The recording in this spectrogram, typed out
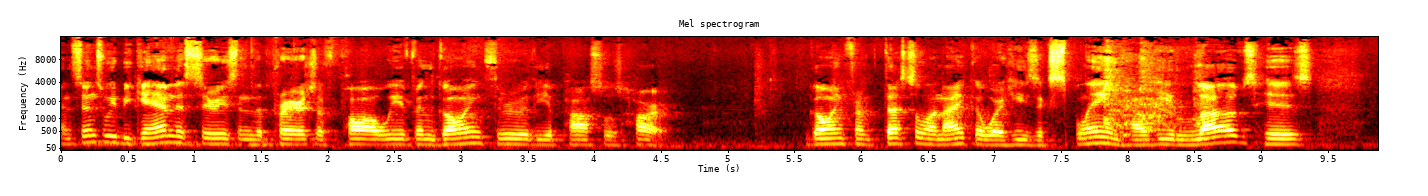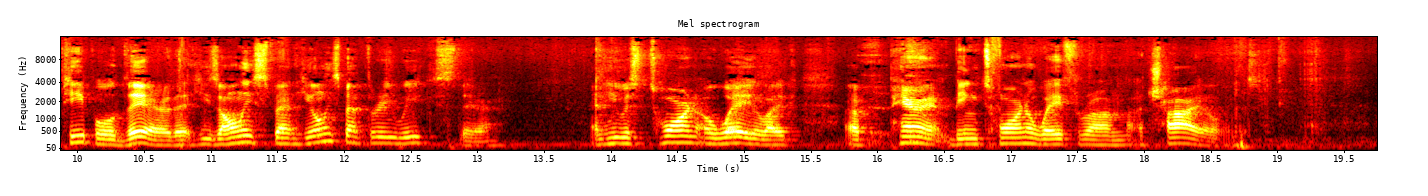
And since we began this series in the prayers of Paul, we've been going through the Apostles' heart, going from Thessalonica, where he's explained how he loves his people there, that he's only spent he only spent three weeks there. And he was torn away like a parent being torn away from a child.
